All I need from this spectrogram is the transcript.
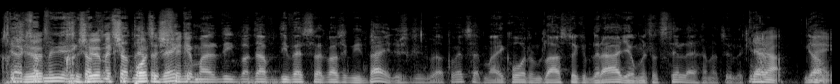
Ja, ik gezeur, zat, nu, ik zat, met ik zat net te supporters denken, vind ik... maar die, die wedstrijd was ik niet bij. Dus ik denk, welke wedstrijd? Maar ik hoorde hem het laatste stukje op de radio met dat stilleggen natuurlijk. Ja, Ja. Ja. Nee,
